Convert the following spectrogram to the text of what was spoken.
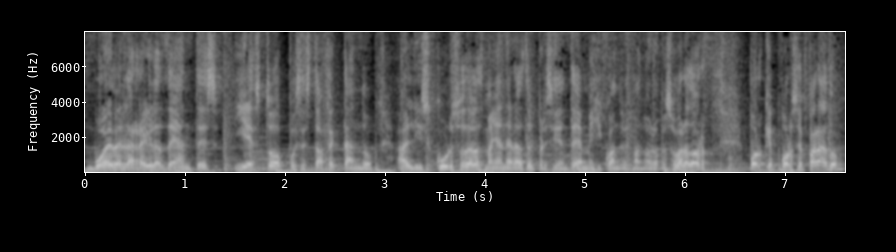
vuelven las reglas de antes y esto pues está afectando al discurso de las mañaneras del presidente de México, Andrés Manuel López Obrador. Porque por separado,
